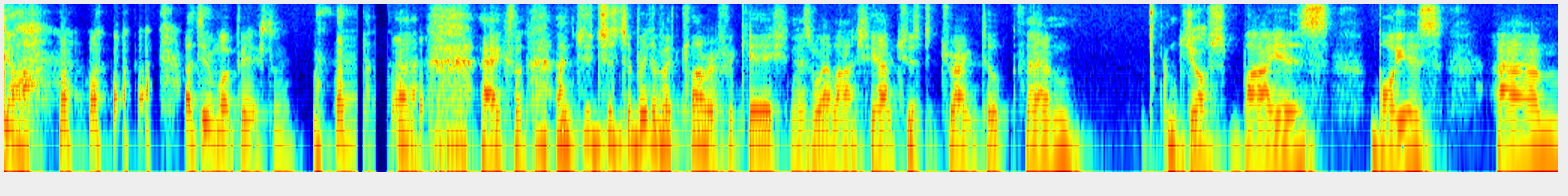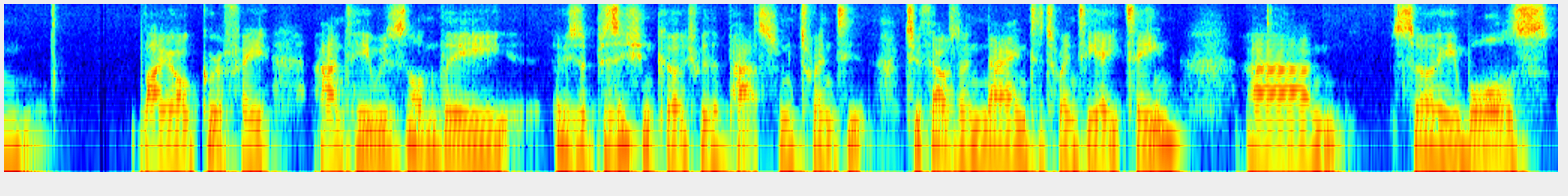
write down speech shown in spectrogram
I do my best. Excellent. And just a bit of a clarification as well, actually. I've just dragged up um, Josh Byers, Boyers um, biography, and he was on the he was a position coach with the Pats from 20, 2009 to 2018. Um, so he was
